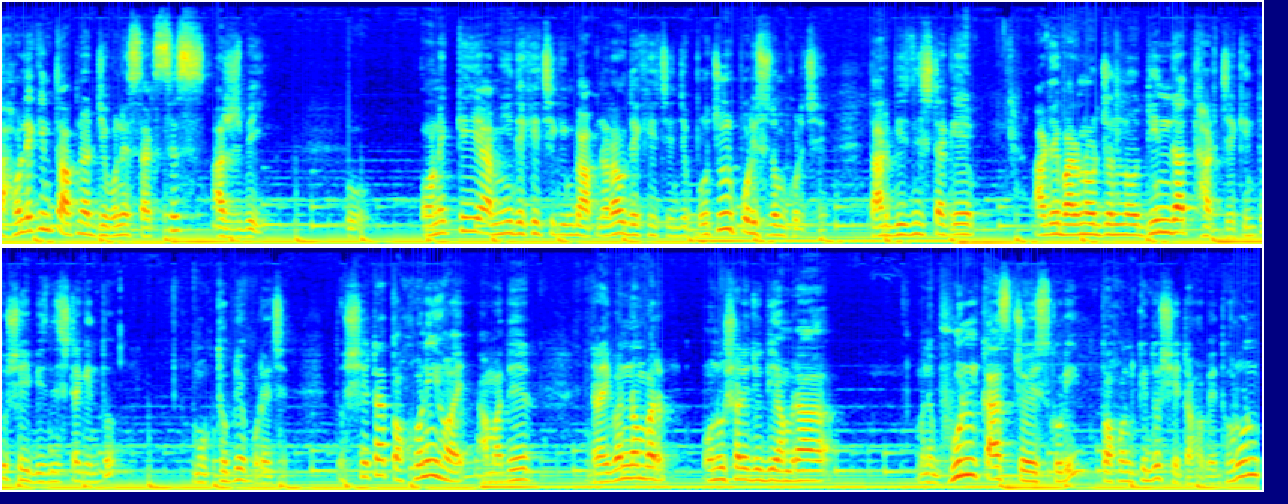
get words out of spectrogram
তাহলে কিন্তু আপনার জীবনে সাকসেস আসবেই। অনেককেই আমি দেখেছি কিংবা আপনারাও দেখেছেন যে প্রচুর পরিশ্রম করছে। তার বিজনেসটাকে আগে বাড়ানোর জন্য দিনরাত খাটছে, কিন্তু সেই বিজনেসটা কিন্তু মুখ পড়েছে। তো সেটা তখনই হয় আমাদের ড্রাইভার নম্বর অনুসারে যদি আমরা মানে ভুল কাজ চয়েস করি, তখন কিন্তু সেটা হবে। ধরুন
